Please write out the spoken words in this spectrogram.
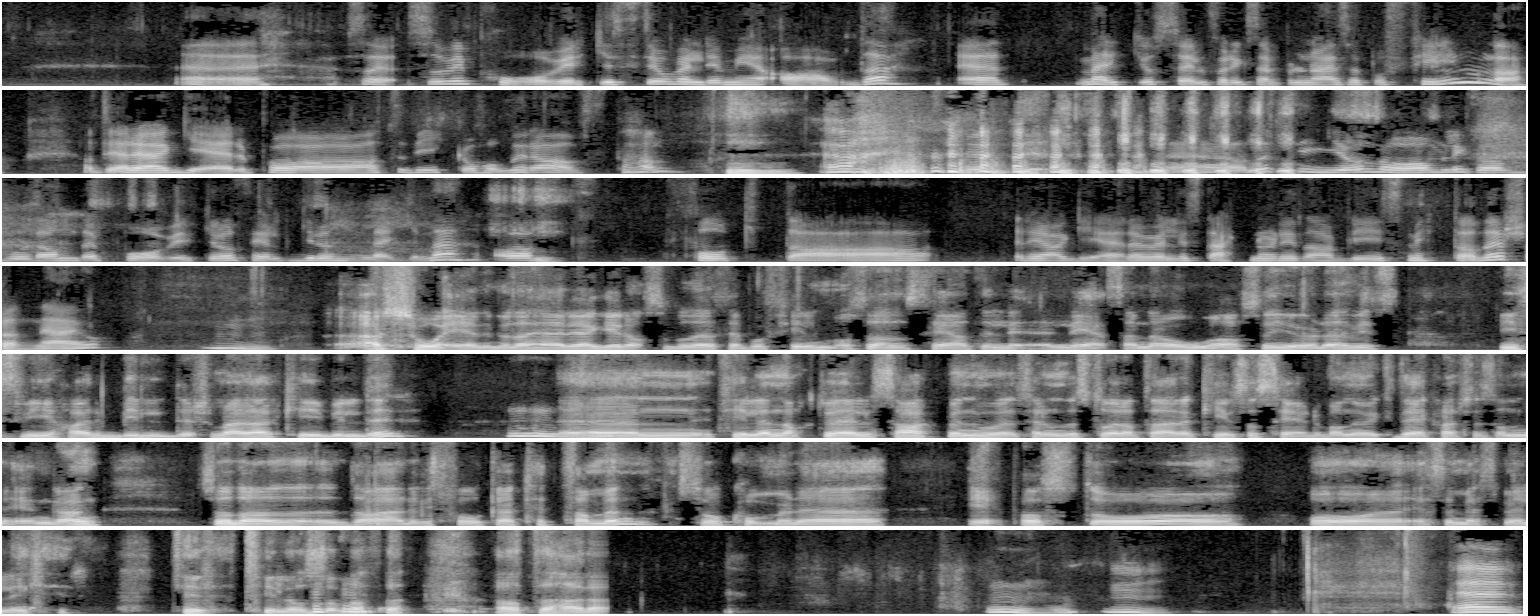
Uh, så, så, vi påvirkes jo veldig mye av det. Jeg merker jo selv f.eks. når jeg ser på film, da, at jeg reagerer på at de ikke holder avstand. Mm. Ja. og det sier jo noe om liksom, hvordan det påvirker oss helt grunnleggende. Og at folk da reagerer veldig sterkt når de da blir smitta. Det skjønner jeg jo. Mm. Jeg er så enig med deg. Jeg reagerer også på det jeg ser på film. Og så ser jeg at leserne av OA også gjør det. Hvis, hvis vi har bilder som er arkivbilder, eh, til en aktuell sak. Men selv om det står at det er arkiv, så ser man jo ikke det kanskje sånn med en gang. Så da, da er det hvis folk er tett sammen, så kommer det e-post og, og SMS-meldinger til, til, oss om at, at det her er mm. Mm. Eh,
